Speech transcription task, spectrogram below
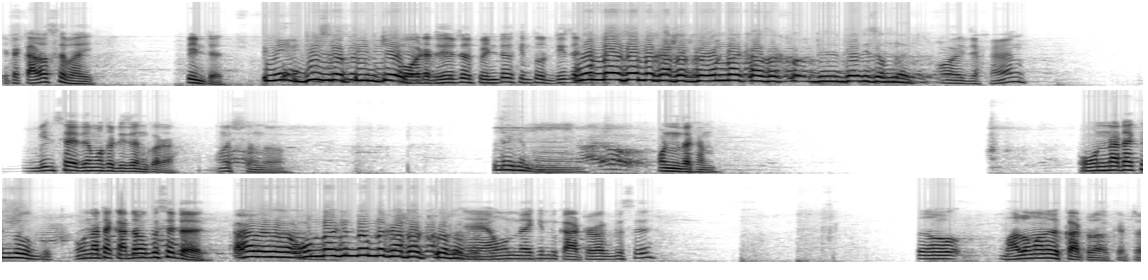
এটা কাজ আছে ভাই? প্রিন্টের ডিজিটাল প্রিন্টে ও এটা ডিজিটাল প্রিন্টের কিন্তু ডিজাইন অন্য জন্য আউট করে অন্য কাজ দিয়ে দিচ্ছি আপনার। ওই দেখেন বিন সাইজের মতো ডিজাইন করা অনেক সুন্দর। দেখেন। অন্য দেখেন। ওন্নাটা কিন্তু ওন্নাটা কাটা রাখতেছে এটা? অন্য কিন্তু আমরা কাট আউট করা হ্যাঁ ওন্নায় কিন্তু কাটা রাখতেছে তো ভালো মানের কাটা রাখ এটা।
